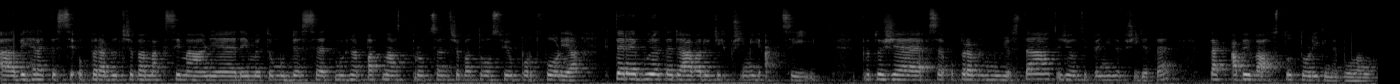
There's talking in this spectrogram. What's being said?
A vyhraďte si opravdu třeba maximálně, dejme tomu 10, možná 15% třeba toho svého portfolia, které budete dávat do těch přímých akcí. Protože se opravdu může stát, že o ty peníze přijdete, tak aby vás to tolik nebolalo.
